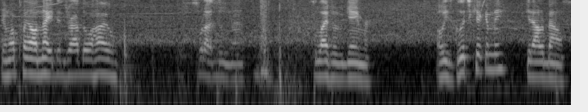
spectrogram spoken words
Then I'll play all night, then drive to Ohio. That's what I do, man. It's the life of a gamer. Oh, he's glitch kicking me? Get out of bounds.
